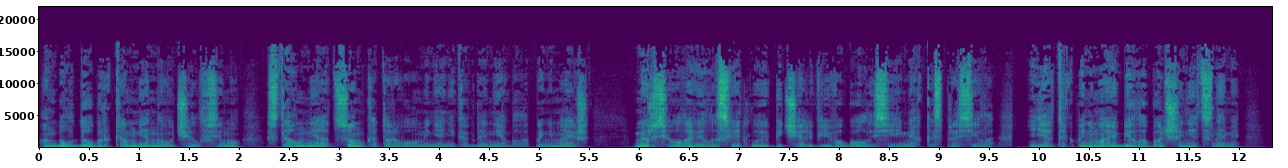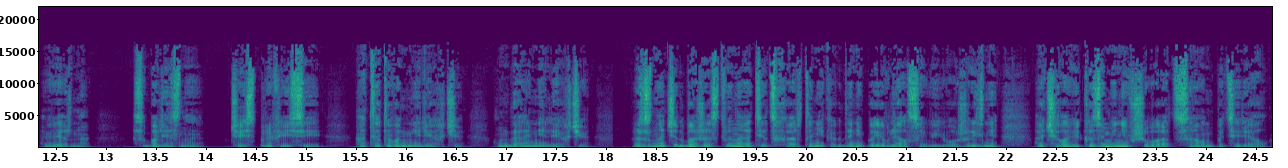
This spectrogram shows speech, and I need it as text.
Он был добр ко мне, научил всему, стал мне отцом, которого у меня никогда не было, понимаешь? Мерси уловила светлую печаль в его голосе и мягко спросила. «Я так понимаю, Билла больше нет с нами?» «Верно. Соболезную. Часть профессии. От этого не легче». «Да, не легче». Значит, божественный отец Харта никогда не появлялся в его жизни, а человека, заменившего отца, он потерял.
